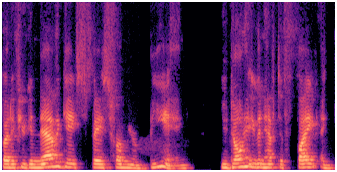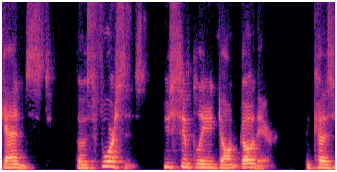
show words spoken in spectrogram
But if you can navigate space from your being, you don't even have to fight against those forces you simply don't go there because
